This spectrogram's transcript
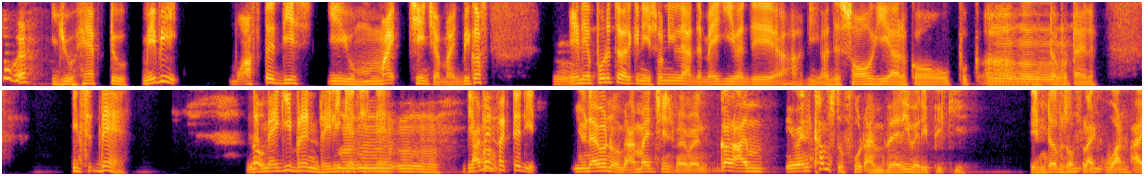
Okay. You have to. Maybe after this, you might change your mind because என்னை பொறுத்த வரைக்கும் நீ சொன்னில அந்த மேகி வந்து நீ வந்து சாகியா இருக்கும் உப்பு முட்டை போட்டாங்க it's they The Maggi brand really gets it there. They I perfected mean, it. You never know. I might change my mind because I'm when it comes to food, I'm very very picky in terms of like what mm-hmm. I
